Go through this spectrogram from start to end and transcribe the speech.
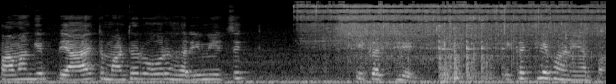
ਪਾਵਾਂਗੇ ਪਿਆਜ਼, ਟਮਾਟਰ ਔਰ ਹਰੀ ਮਿਰਚ ਇਕੱਠੇ। ਇਕੱਠੇ ਪਾਣੇ ਆਪਾਂ।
